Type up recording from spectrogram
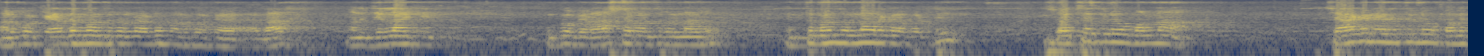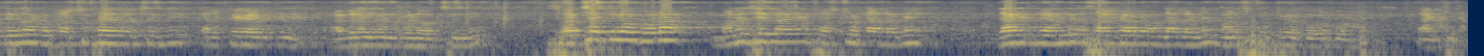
మనకు ఒక కేంద్ర మంత్రి ఉన్నాడు మనకు ఒక మన జిల్లాకి ఇంకొక రాష్ట్ర మంత్రి ఉన్నారు. ఇంతమంది ఉన్నారు కాబట్టి స్వచ్ఛతలో మొన్న త్యాగనిరతిలో మన జిల్లాకు ఫస్ట్ ప్రైజ్ వచ్చింది. కలెక్టర్ గారికి అభినందన కూడా వచ్చింది. స్వచ్ఛతలో కూడా మన జిల్లాయే ఫస్ట్ ఉండాలని దానికి మీ అందరి సహకారం ఉండాలని మనస్ఫూర్తిగా కోరుకుంటాం థ్యాంక్ యూ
